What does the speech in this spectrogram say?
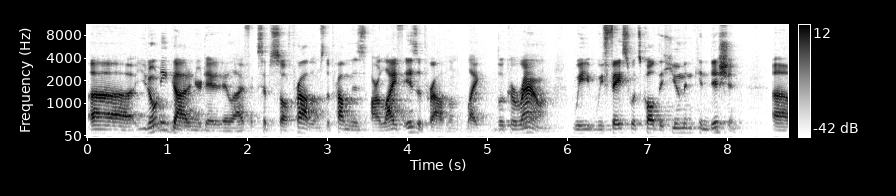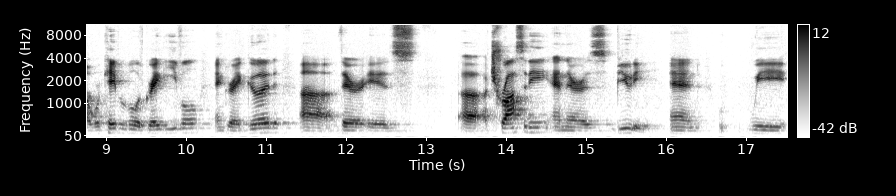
Uh, you don't need God in your day to day life except to solve problems. The problem is our life is a problem. Like, look around. We, we face what's called the human condition. Uh, we're capable of great evil and great good. Uh, there is uh, atrocity and there is beauty. And we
